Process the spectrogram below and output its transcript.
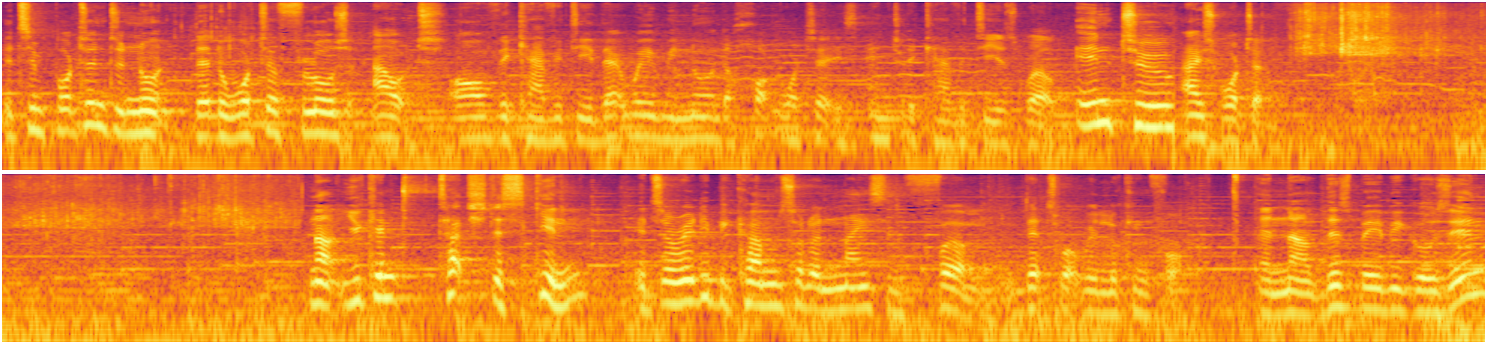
It's important to note that the water flows out of the cavity. That way we know the hot water is into the cavity as well. Into ice water. Now you can touch the skin, it's already become sort of nice and firm. That's what we're looking for. And now this baby goes in.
